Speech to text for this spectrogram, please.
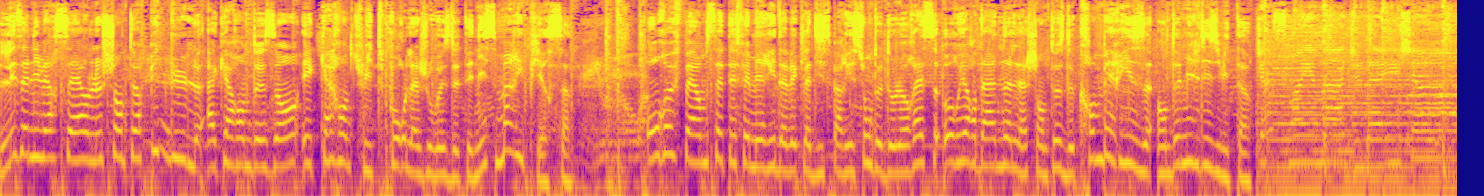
Les anniversaires, le chanteur Pitbull a 42 ans et 48 pour la joueuse de tennis Marie Pierce. On referme cette éphéméride avec la disparition de Dolores O'Riordan, la chanteuse de Cranberries en 2018. Just my imagination.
